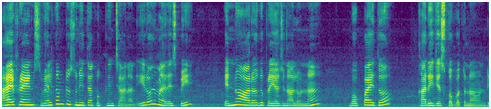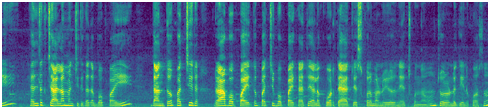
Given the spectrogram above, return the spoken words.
Hi friends welcome to Sunitha cooking channel. ఈరోజు మన రెసిపీ ఎన్నో ఆరోగ్య ప్రయోజనాలు ఉన్న బొప్పాయితో కర్రీ చేసుకోబోతున్నామండి. హెల్త్కి చాలా మంచిది కదా బొప్పాయి. దాంతో పచ్చి రా బొప్పాయితో పచ్చి బొప్పాయికైతే ఎలా కూర తయారు చేసుకోవాలో మనం ఈరోజు నేర్చుకుందాము. చూడండి దీనికోసం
